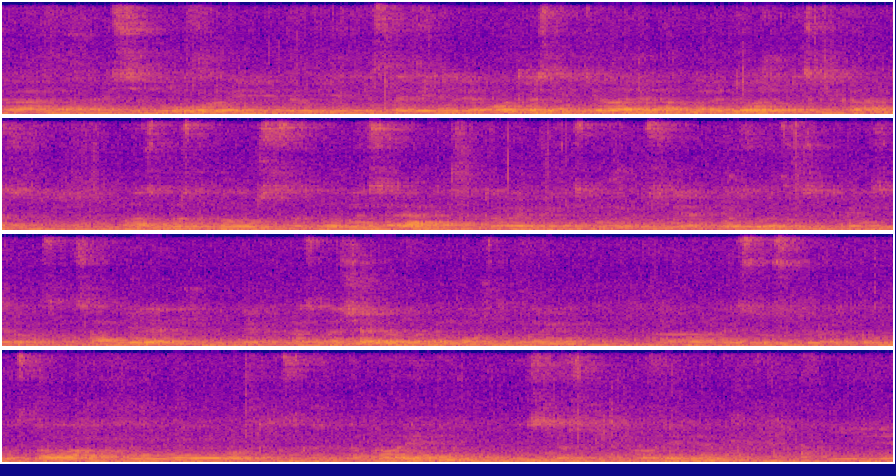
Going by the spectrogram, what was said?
Э, Сигур и другие представители отрасли делали одно и то же несколько раз. У нас просто получится сборная солянка, которой мы не сможем все пользоваться, синхронизироваться. На самом деле, я как раз вначале упомянул, что мы э, присутствуем в круглых столах по направлениям, министерским направлениям. И,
